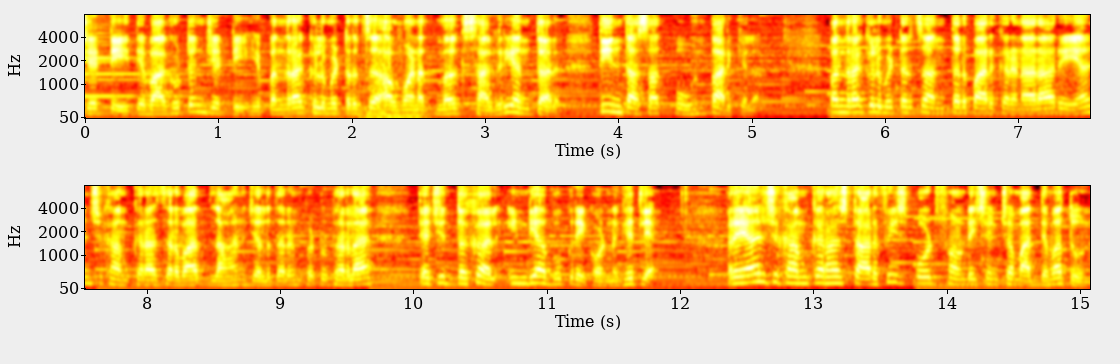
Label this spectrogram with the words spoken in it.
जेट्टी ते वाघोटन जेट्टी हे पंधरा किलोमीटरचं आव्हानात्मक सागरी अंतर तीन तासात पोहून पार केलं. पंधरा किलोमीटरचं अंतर पार करणारा रेयांश खामकर हा सर्वात लहान जलतरणपटू ठरला त्याची दखल इंडिया बुक रेकॉर्डनं घेतली आहे. रेयांश खामकर हा स्टारफिश स्पोर्ट्स फाउंडेशनच्या माध्यमातून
